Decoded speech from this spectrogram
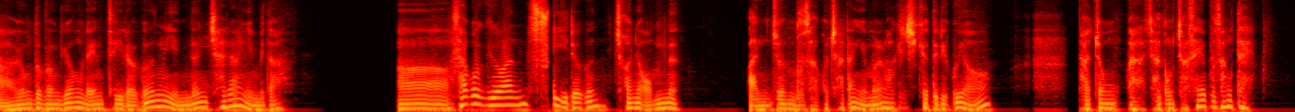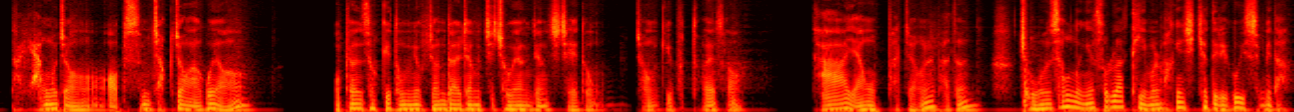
아, 용도 변경 렌트 이력은 있는 차량입니다. 아, 사고 교환 수리 이력은 전혀 없는 완전 무사고 차량임을 확인시켜 드리고요. 다종 아, 자동차 세부 상태 다 양호죠. 없음 적정하고요. 뭐 변속기 동력 전달 장치, 조향 장치 제동, 전기부터 해서 다 양호 판정을 받은 좋은 성능의 솔라티임을 확인시켜 드리고 있습니다.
